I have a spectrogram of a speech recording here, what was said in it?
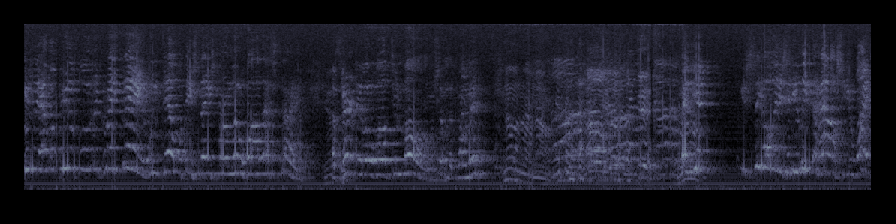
You have a beautiful and a great day. And we dealt with these things for a little while last night. Yes, sir. Apparently a little while too long, was some of the comment. No, no, no. And yet, you see all these, and you leave the house, and your wife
